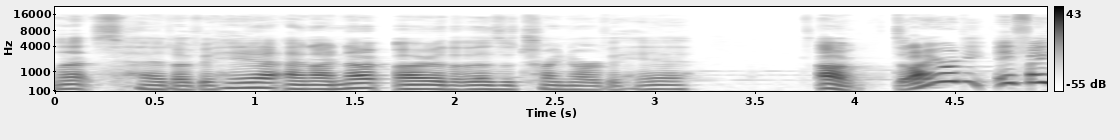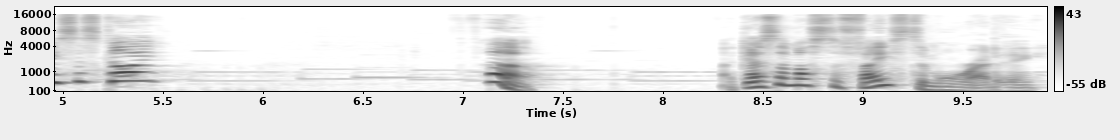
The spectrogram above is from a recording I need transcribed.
Let's head over here, and I know, oh, that there's a trainer over here. Oh, did I already face this guy? Huh. I guess I must have faced him already.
